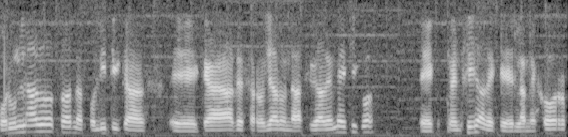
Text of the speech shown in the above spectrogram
por un lado, todas las políticas eh, que ha desarrollado en la Ciudad de México, eh, convencida de que la mejor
